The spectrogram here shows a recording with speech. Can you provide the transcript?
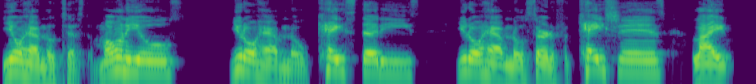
you don't have no testimonials, you don't have no case studies, you don't have no certifications. Like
